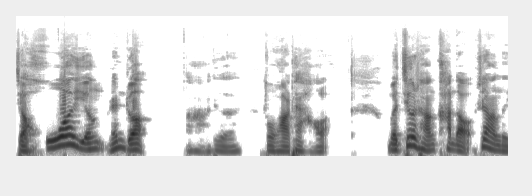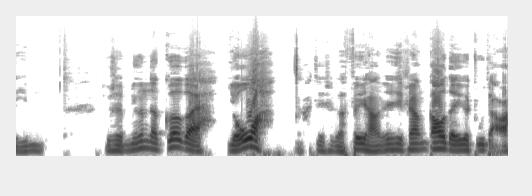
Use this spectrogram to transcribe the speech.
叫《火影忍者》啊，这个动画太好了。我们经常看到这样的一幕，就是鸣人的哥哥呀，游啊，啊，这是个非常人气非常高的一个主角啊，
